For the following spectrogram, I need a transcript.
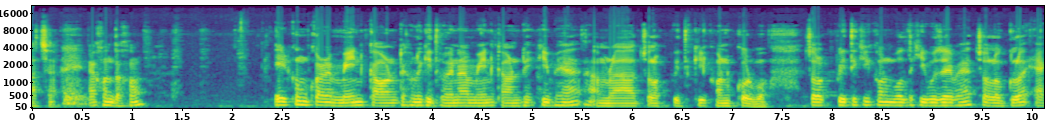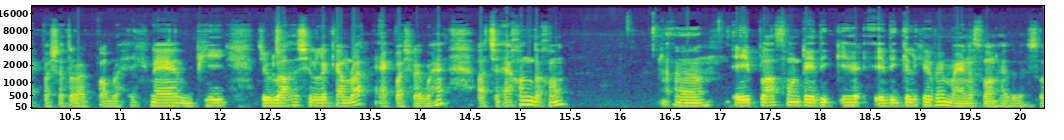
আচ্ছা এখন দেখো এরকম করার মেইন কারণটা হলো কি, ধরে নেওয়ার মেইন কারণটা কি ভাইয়া? আমরা চলক পৃথকীকরণ করব। চলক পৃথকীকরণ বলতে কি বোঝায় ভাইয়া? চলকগুলো এক পাশে তো রাখব আমরা। এখানে ভি যেগুলো আছে সেগুলোকে আমরা এক পাশে রাখব হ্যাঁ? আচ্ছা এখন দেখো এই প্লাস ওয়ানটা এদিক এদিক গেলে কী হবে? মাইনাস ওয়ান হয়ে যাবে। So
